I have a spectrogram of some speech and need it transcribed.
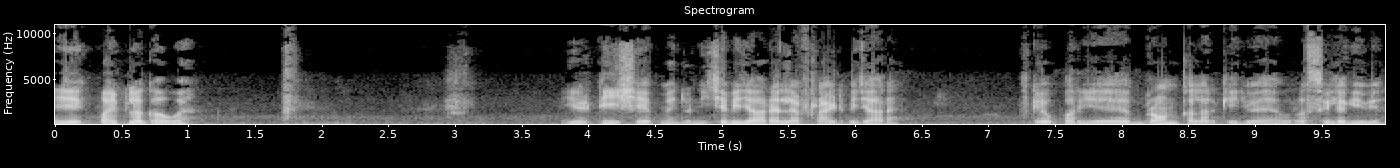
ये एक पाइप लगा हुआ है। ये टी शेप में, जो नीचे भी जा रहा है, लेफ़्ट राइट भी जा रहा है। उसके ऊपर ये ब्राउन कलर की जो है, वो रस्सी लगी हुई है।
